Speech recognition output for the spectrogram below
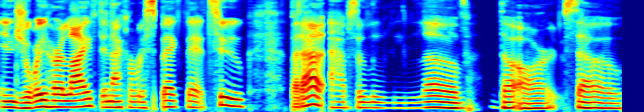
enjoy her life, then I can respect that too. But I absolutely love the art. So,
